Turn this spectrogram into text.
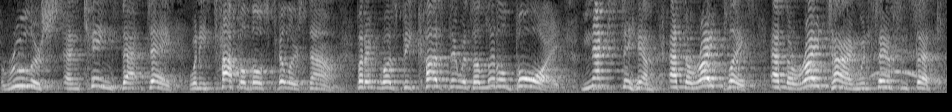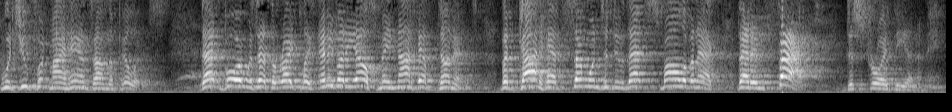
rulers and kings that day when he toppled those pillars down. But it was because there was a little boy next to him at the right place at the right time when Samson said, Would you put my hands on the pillars? That boy was at the right place. Anybody else may not have done it. But God had someone to do that small of an act that, in fact, destroyed the enemy.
